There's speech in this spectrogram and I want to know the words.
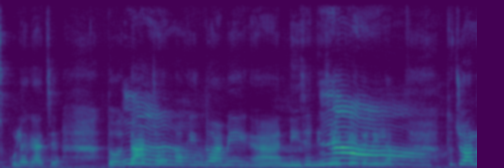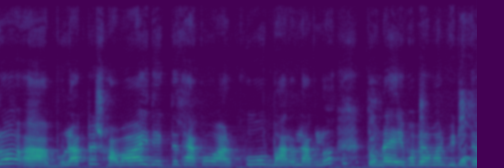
স্কুলে গেছে। তো তার জন্য কিন্তু আমি নিজে, নিজেই কেটে নিলাম। তো চলো ব্লগটা সবাই দেখতে থাকো আর খুব ভালো লাগল। তোমরা এইভাবে আমার ভিডিওতে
